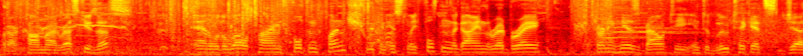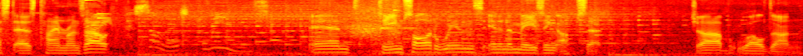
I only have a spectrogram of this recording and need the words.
But our comrade rescues us. And with a well-timed Fulton punch, we can instantly Fulton the guy in the red beret, turning his bounty into blue tickets just as time runs out. Solid wins. And Team Solid wins in an amazing upset. Job well done.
